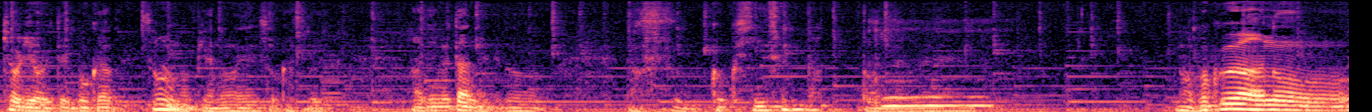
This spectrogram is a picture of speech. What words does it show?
距離を置いて僕はソロのピアノ演奏活動を始めたんだけどすっごく新鮮だったんだよね、まあ、僕はあの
